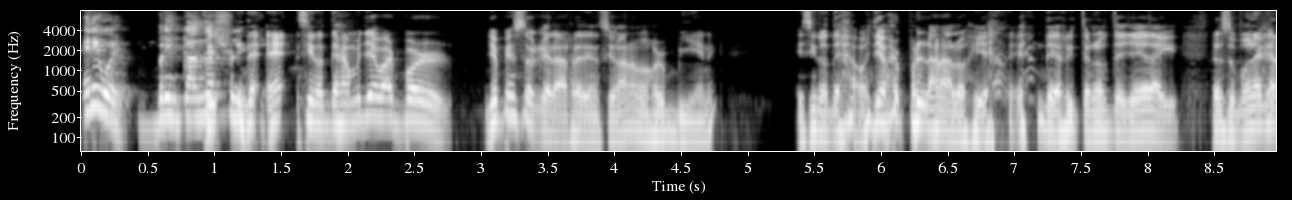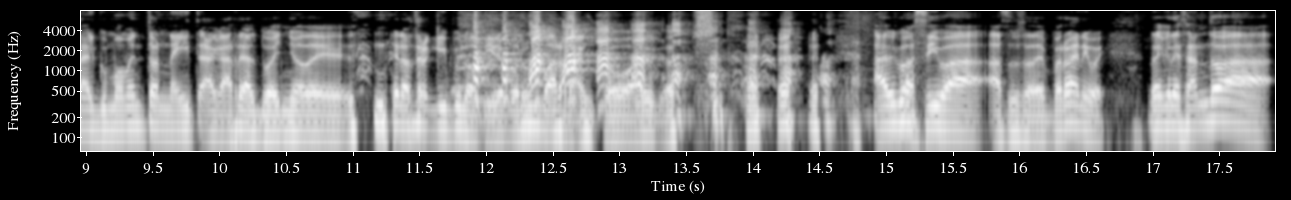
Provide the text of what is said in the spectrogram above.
Anyway, brincando a Shrinking. Eh, si nos dejamos llevar por... Yo pienso que la redención a lo mejor viene y si nos dejamos llevar por la analogía de Return of the Jedi, se supone que en algún momento Nate agarre al dueño de, del otro equipo y lo tire por un barranco o algo. algo así va a suceder. Pero anyway, regresando a,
